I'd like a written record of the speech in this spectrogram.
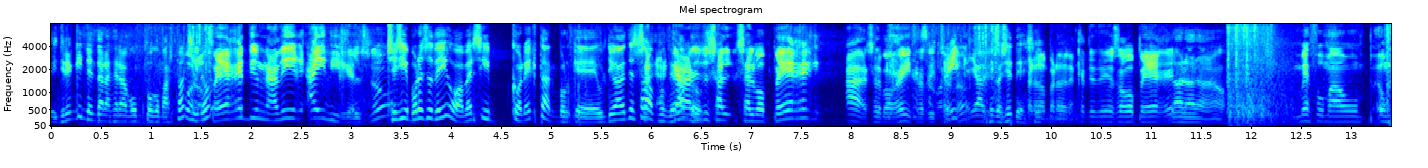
Y tienen que intentar hacer algo un poco más fancy, Bueno, ¿no? Tiene una dig hay Diggles, ¿no? Sí, sí, por eso te digo, a ver si conectan, porque últimamente estaba funcionando. claro, sal- salvo PG. Ah, salvo Riz, has dicho, ¿no? lleva el 5-7, Perdón, sí. perdón, es que te he entendido salvo PG. No, no, no, no. Me he fumado un, un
